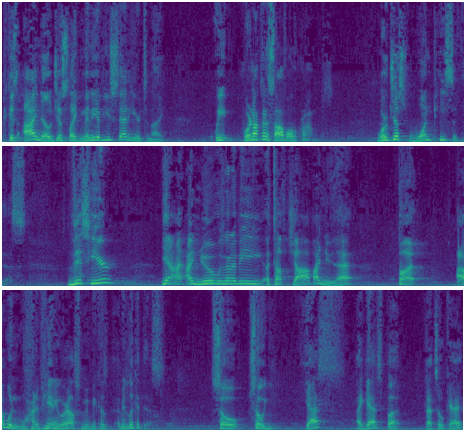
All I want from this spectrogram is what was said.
Because I know, just like many of you said here tonight, we, we're not going to solve all the problems. We're just one piece of this. This here, yeah, I, I knew it was going to be a tough job. I knew that. But I wouldn't want to be anywhere else. I mean, because, I mean, look at this. So, so yes, I guess, but that's okay.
